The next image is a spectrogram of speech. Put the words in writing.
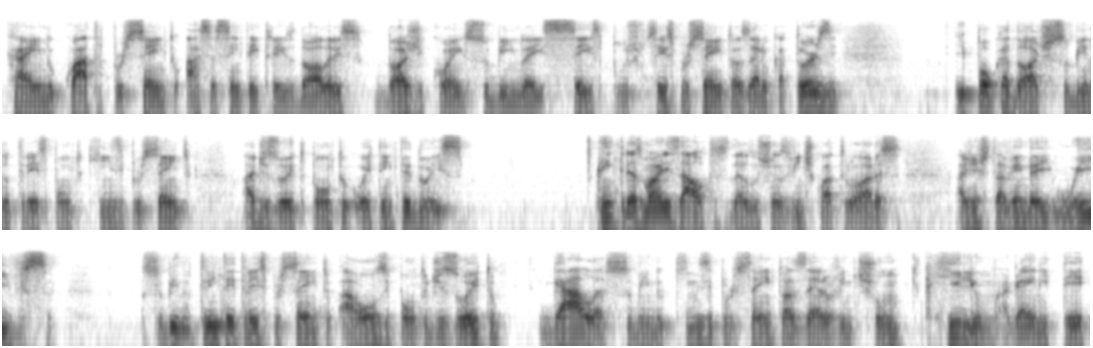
caindo 4% a 63 dólares. Dogecoin subindo aí 6%, 6 a 0,14. E Polkadot subindo 3,15% a 18,82. Entre as maiores altas das últimas 24 horas, a gente está vendo aí Waves subindo 33% a 11,18. Gala subindo 15% a 0,21, Helium HNT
